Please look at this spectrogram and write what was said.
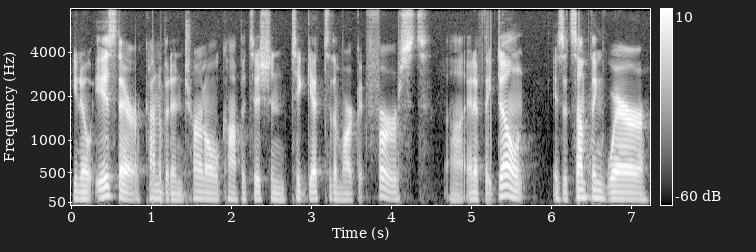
You know, is there kind of an internal competition to get to the market first? Uh, and if they don't, is it something where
